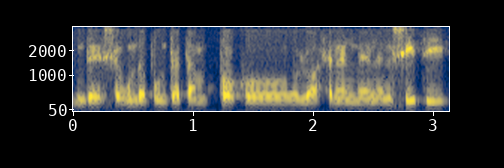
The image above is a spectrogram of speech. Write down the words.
de segunda punta tampoco lo hacen en, en el City.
